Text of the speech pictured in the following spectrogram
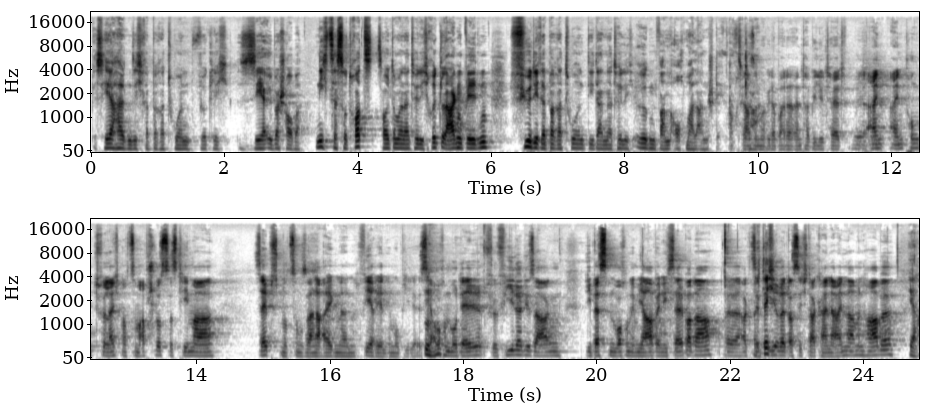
Bisher halten sich Reparaturen wirklich sehr überschaubar. Nichtsdestotrotz sollte man natürlich Rücklagen bilden für die Reparaturen, die dann natürlich irgendwann auch mal anstehen. Auch da klar. sind wir wieder bei der Rentabilität. Ein, ein Punkt vielleicht noch zum Abschluss, das Thema Selbstnutzung seiner eigenen Ferienimmobilie. Ist mhm. ja auch ein Modell für viele, die sagen, die besten Wochen im Jahr bin ich selber da, äh, akzeptiere, Richtig. dass ich da keine Einnahmen habe. Ja.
